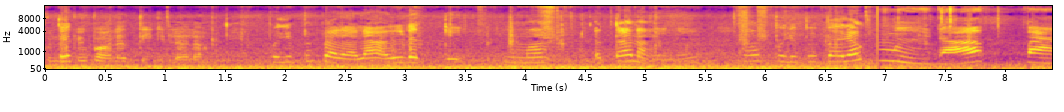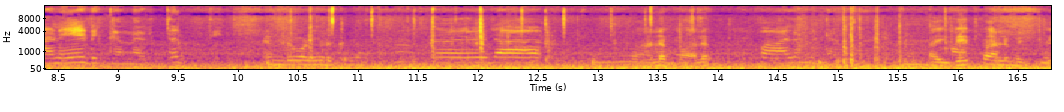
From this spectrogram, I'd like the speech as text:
പുള്ളിക്ക് പാലെത്തിയിട്ടില്ല പുലിപ്പിപ്പല ഇടത്തി അമ്മ എത്താനായി പുലിപ്പിപ്പല വീടാ പണിയെടുക്കുന്നിടത്ത് എത്തി എന്ത് പണി എടുക്കുന്നു ഏടാ പാലം പാലം പാലം ഇടാം. ഹൈവേ പാലം വെച്ചു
